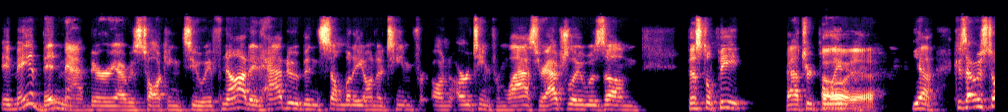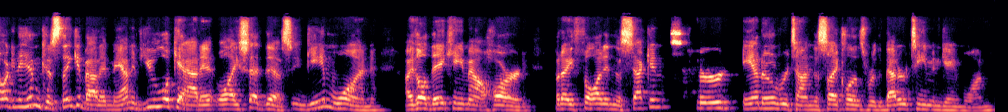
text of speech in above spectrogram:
it may have been Matt Berry I was talking to. If not, it had to have been somebody on a team for, on our team from last year. Actually, it was um Pistol Pete, Patrick Polito. Oh, yeah. Yeah, because I was talking to him. Because think about it, man. If you look at it, well, I said this in game one, I thought they came out hard, but I thought in the second, third, and overtime, the Cyclones were the better team in game one.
